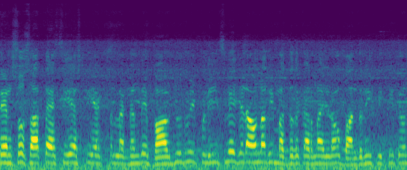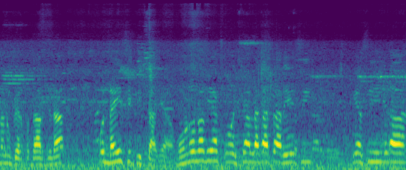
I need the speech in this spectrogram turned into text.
307 ਐਸਸੀ, ਐਸਟੀ ਐਕਟ ਲੱਗਣ ਦੇ ਬਾਵਜੂਦ ਵੀ ਪੁਲਿਸ ਨੇ ਜਿਹੜਾ ਉਹਨਾਂ ਦੀ ਮਦਦ ਕਰਨਾ ਜਿਹੜਾ ਉਹ ਬੰਦ ਨਹੀਂ ਕੀਤੀ ਤੇ ਉਹਨਾਂ ਨੂੰ ਗ੍ਰਿਫਤਾਰ ਜਿਹੜਾ ਉਹ ਨਹੀਂ ਸੀ ਕੀਤਾ ਗਿਆ। ਹੁਣ ਉਹਨਾਂ ਦੀਆਂ ਕੋਸ਼ਿਸ਼ਾਂ ਲਗਾਤਾਰ ਇਹ ਸੀ ਕਿ ਅਸੀਂ ਜਿਹੜਾ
